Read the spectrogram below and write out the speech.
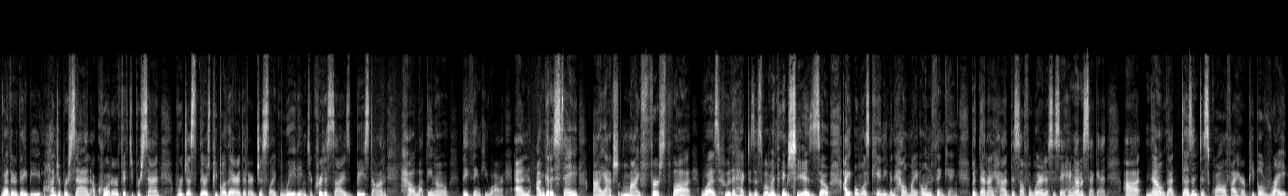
whether they be 100%, a quarter, 50%. We're just, there's people there that are just like waiting to criticize based on how Latino they think you are. And I'm going to say, I actually, my first thought was, who the heck does this woman think she is? So I almost can't even help my own thinking. But then I had the self awareness to say, hang on a second. Uh, no, that doesn't disqualify her. People write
